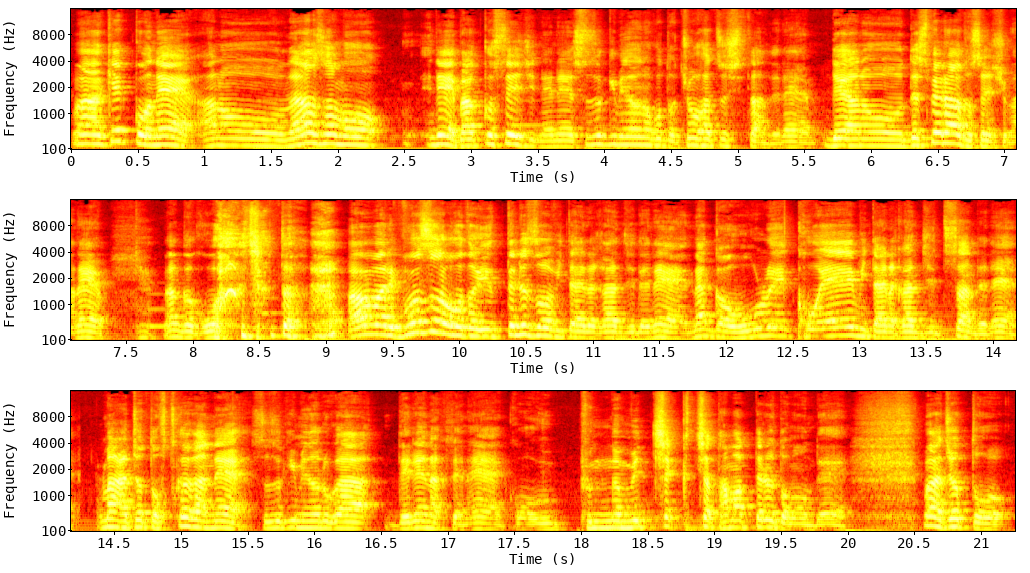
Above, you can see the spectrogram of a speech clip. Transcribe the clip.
まあ結構ね、あのー、長さもね、バックステージでね、鈴木みののことを挑発してたんでね、で、あのー、デスペラード選手がね、なんかこう、ちょっと、あんまりボスのこと言ってるぞ、みたいな感じでね、なんか俺怖え、みたいな感じ言ってたんでね、まあちょっと2日間ね、鈴木みのるが出れなくてね、こう、鬱憤がめちゃくちゃ溜まってると思うんで、まあちょっと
